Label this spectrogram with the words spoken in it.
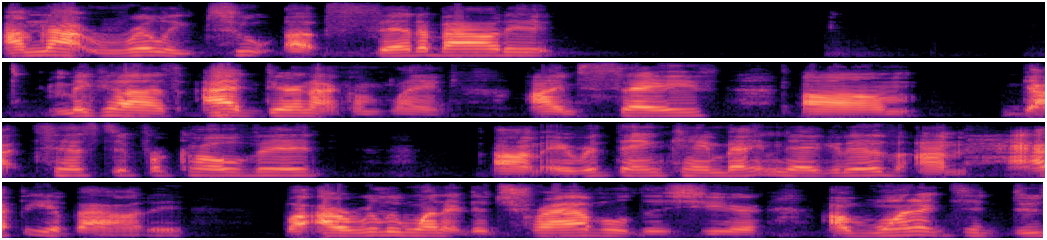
I'm not really too upset about it because I dare not complain. I'm safe. Um, got tested for COVID. Um, everything came back negative. I'm happy about it. but I really wanted to travel this year. I wanted to do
